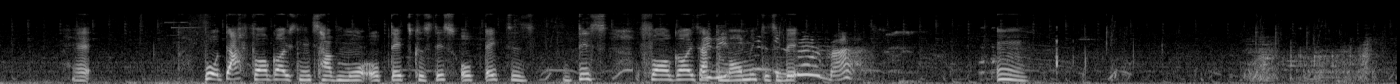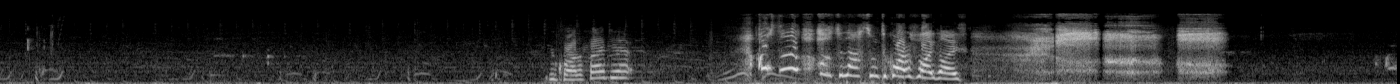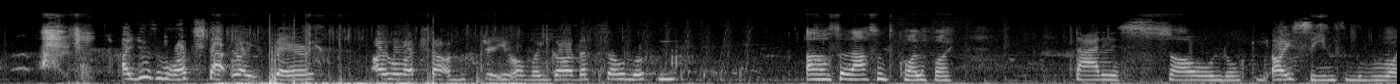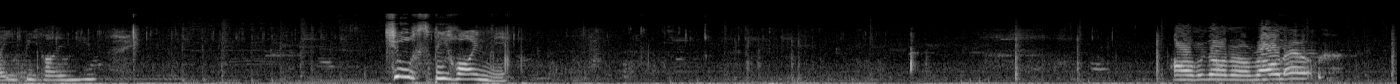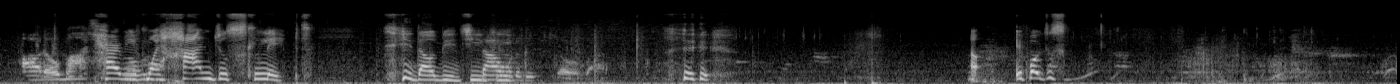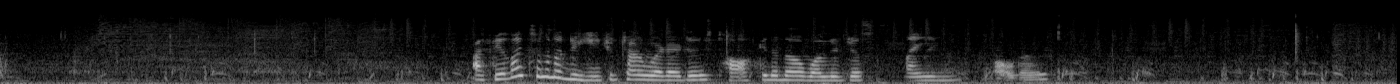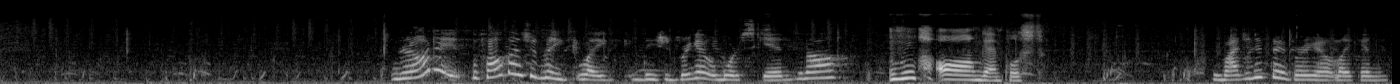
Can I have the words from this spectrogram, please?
eh. But that Fall Guys needs to have more updates because this update is this Fall Guys at the moment is a bit. Qualified yet? I was, the, I was the last one to qualify, guys. I just watched that right there. I watched that on the stream. Oh my god, that's so lucky. I was the last one to qualify. That is so lucky. I seen someone right behind you. Just behind me. Oh, we're going on a rollout. Autobot. Harry, if my hand just slipped, that would be a GG. That would have been so bad. Uh, if I just I feel like someone on their YouTube channel where they're just talking and all while they're just playing all those. No, they, the Fall Guys should make, like, they should bring out more skins and all. hmm Oh, I'm getting pushed. Imagine if they bring out, like, an...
